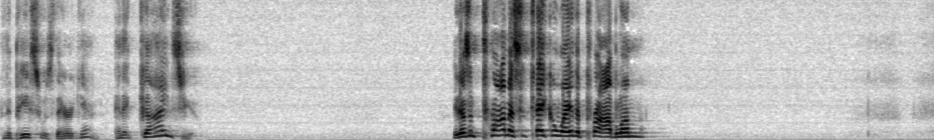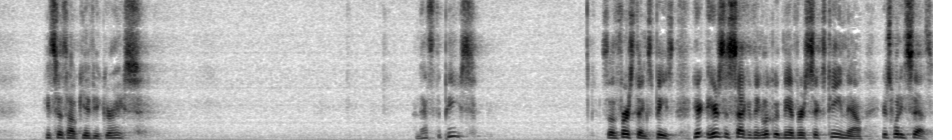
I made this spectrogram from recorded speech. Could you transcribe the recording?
And the peace was there again. And it guides you. He doesn't promise to take away the problem. He says, I'll give you grace. And that's the peace. So the first thing is peace. Here, here's the second thing. Look with me at verse 16 now. Here's what he says.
